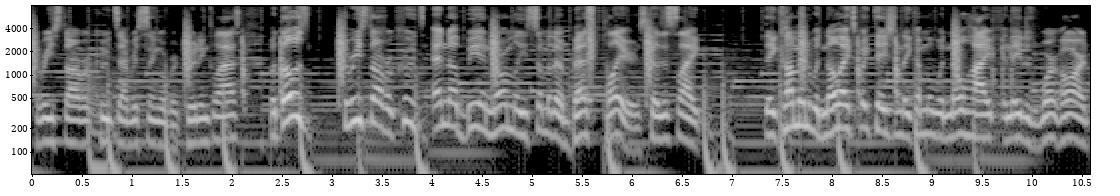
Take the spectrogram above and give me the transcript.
three-star recruits every single recruiting class. But those three-star recruits end up being normally some of their best players because it's like they come in with no expectation, they come in with no hype, and they just work hard.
